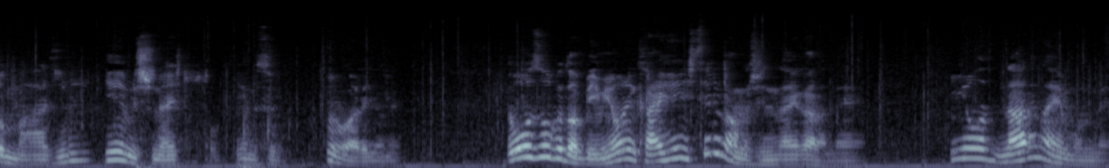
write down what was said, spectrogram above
と真面目にゲームしない人とゲームする分悪いよね。同速度微妙に改変してるかもしんないからね。信用ならないもんね。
